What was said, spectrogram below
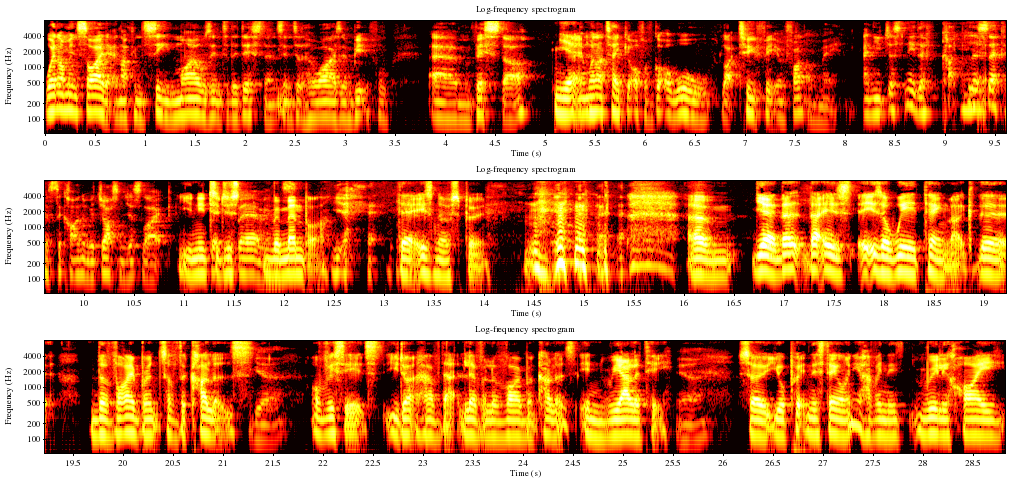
when I'm inside it and I can see miles into the distance, into the horizon, beautiful um, vista, Yeah. and when I take it off, I've got a wall like two feet in front of me, and you just need a couple Yeah. of seconds to kind of adjust and just like You need to just bearings. remember yeah, there is no spoon. um, yeah, that that is it is a weird thing. Like the the vibrance of the colors. yeah, Obviously, it's you don't have that level of vibrant colors in reality. yeah, So you're putting this thing on. You're having these really high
